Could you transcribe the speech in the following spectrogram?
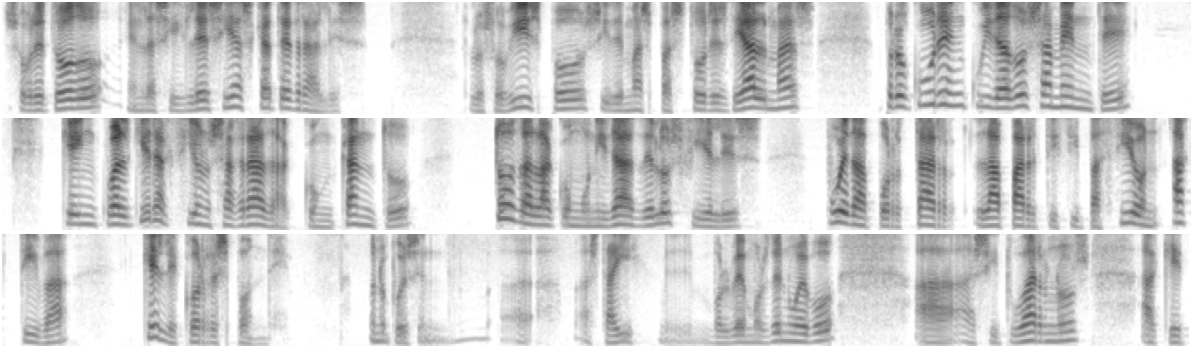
sobre todo en las iglesias catedrales. Los obispos y demás pastores de almas procuren cuidadosamente que en cualquier acción sagrada con canto toda la comunidad de los fieles pueda aportar la participación activa que le corresponde. Bueno, pues hasta ahí eh, volvemos de nuevo a, situarnos a que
